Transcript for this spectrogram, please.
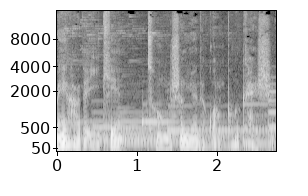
美好的一天从圣院的广播开始。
